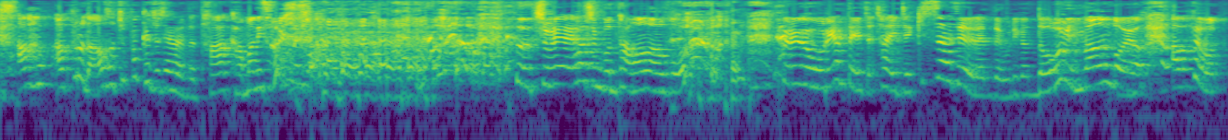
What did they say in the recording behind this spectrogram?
아, 앞으로 나와서 축복해주세요 했는데, 다 가만히 서 있는 거예요. 주례 하신 분 당황하고, 그리고 우리한테 이제, 자, 이제 키스하지 이랬는데, 우리가 너무 민망한 거예요. 앞에 막,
